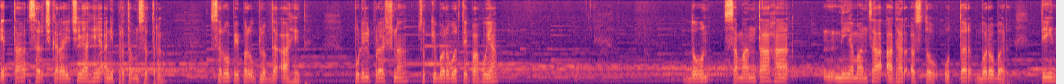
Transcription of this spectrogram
इत्ता सर्च करायची आहे आणि प्रथम सत्र. सर्व पेपर उपलब्ध आहेत. पुढील प्रश्न चुकीबरोबर ते पाहूया. दोन समानता हा नियमांचा आधार असतो. उत्तर बरोबर. तीन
